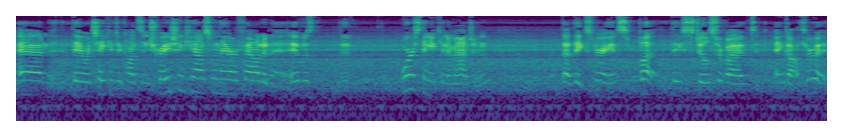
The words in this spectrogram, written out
And they were taken to concentration camps when they were found, and it was the worst thing you can imagine that they experienced, but they still survived and got through it.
